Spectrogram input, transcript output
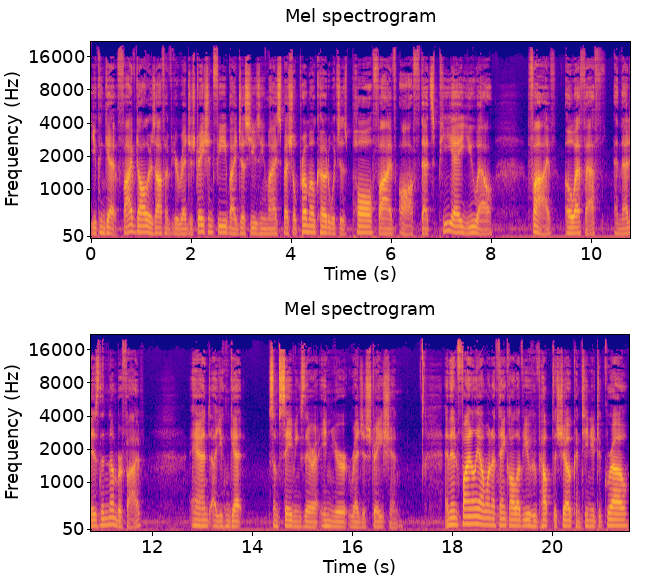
You can get $5 off of your registration fee by just using my special promo code, which is Paul5OFF. That's P A U L 5 O F F, and that is the number 5. And uh, you can get some savings there in your registration. And then finally, I want to thank all of you who've helped the show continue to grow.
